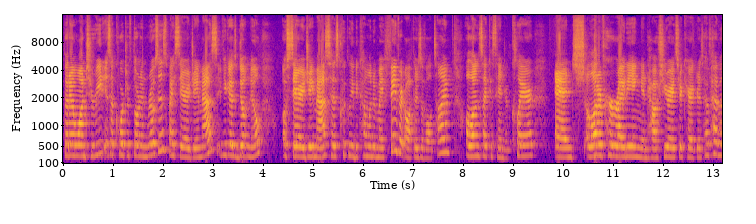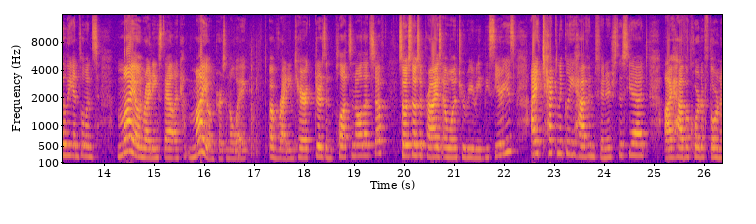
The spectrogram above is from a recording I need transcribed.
that I want to read is A Court of Thorn and Roses by Sarah J Maas. If you guys don't know, oh, Sarah J Maas has quickly become one of my favorite authors of all time, alongside Cassandra Clare, and a lot of her writing and how she writes her characters have heavily influenced my own writing style and my own personal way of writing characters and plots and all that stuff. So it's no surprise I want to reread the series. I technically haven't finished this yet. I have a Court of Thorn,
